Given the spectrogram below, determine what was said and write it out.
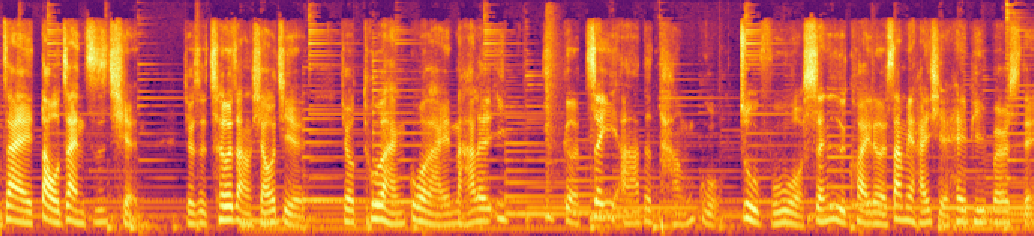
在到站之前，就是车长小姐就突然过来拿了一。一个 JR 的糖果，祝福我生日快乐，上面还写 Happy Birthday，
